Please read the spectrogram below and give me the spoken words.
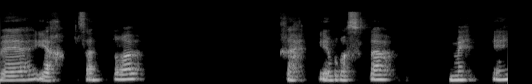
ved hjertesenteret. Rett i brystet, midt i.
